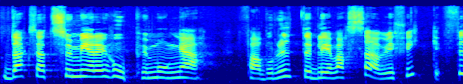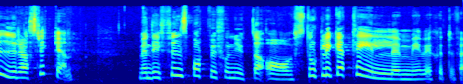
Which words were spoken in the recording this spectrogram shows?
Dags att summera ihop hur många favoriter blev vassa. Vi fick fyra stycken. Men det är fin sport vi får njuta av. Stort lycka till med V75.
